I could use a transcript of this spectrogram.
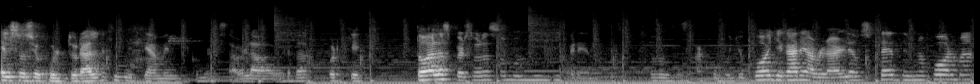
El sociocultural definitivamente, como les hablaba, ¿verdad? Porque todas las personas somos muy diferentes. Entonces, a como yo puedo llegar y hablarle a usted de una forma,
